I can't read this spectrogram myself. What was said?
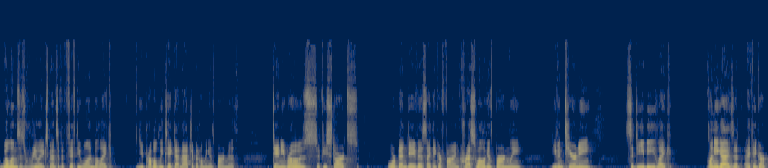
Willems is really expensive at 51, but like you'd probably take that matchup at home against Bournemouth. Danny Rose if he starts or Ben Davies I think are fine. Cresswell against Burnley, even Tierney, Sidibe, like plenty of guys that I think are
